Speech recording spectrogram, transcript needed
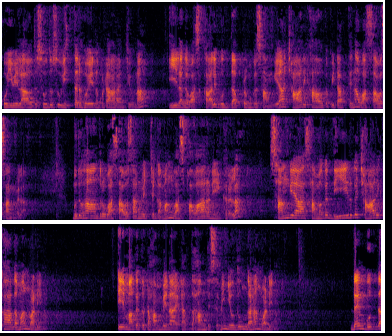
කොයි වෙලාවද සුදුසු විස්තර හොයනකොට ආරංචි වුණා? ඊළඟ වස්කාලි බුද්ධ ප්‍රමුඛ සංඝයා චාරිකාවක පිටත්වෙන වස් අවසන් වෙලා. බුදු හාන්දුරුව වස් අවසන් වෙච්ච ගමන් වස් පවාරණය කරලා සංඝයා සමඟ දීර්ඝ චාරිකා ගමන් වඩින. ඒ මගතට හම්බෙන අයටත් දහම් දෙසමින් යොදුම් ගණන් වඩිනවා. දැන් බුද්ධ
